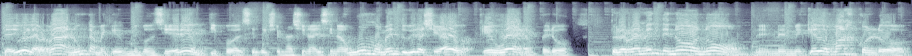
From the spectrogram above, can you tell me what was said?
te digo la verdad, nunca me, me, consideré un tipo de selección nacional. Si en algún momento hubiera llegado, qué bueno, pero, pero realmente no, no. Me, quedo más con lo.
